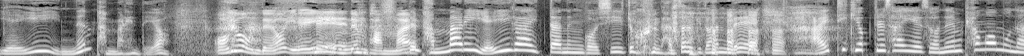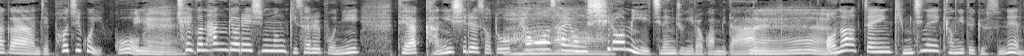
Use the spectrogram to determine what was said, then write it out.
예의 있는 반말인데요. 어려운데요. 예의 네, 있는 반말. 네, 반말이 예의가 있다는 것이 조금 낯설기도 한데 IT 기업들 사이에서는 평어 문화가 이제 퍼지고 있고 예. 최근 한겨레 신문 기사를 보니 대학 강의실에서도 아. 평어 사용 실험이 진행 중이라고 합니다. 네. 언어학자인 김진애 경희대 교수는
